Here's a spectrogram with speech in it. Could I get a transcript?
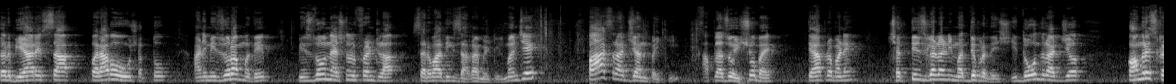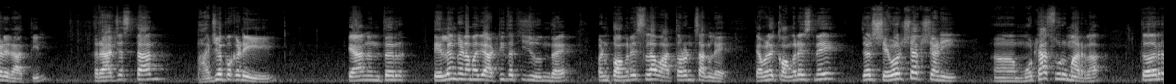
तर बी आर एसचा पराभव होऊ शकतो. आणि मिझोराममध्ये मिझो नॅशनल फ्रंटला सर्वाधिक जागा मिळतील. म्हणजे पाच राज्यांपैकी आपला जो हिशोब आहे त्याप्रमाणे छत्तीसगड आणि मध्य प्रदेश ही दोन राज्य काँग्रेसकडे राहतील राजस्थान भाजपकडे येईल त्यानंतर तेलंगणामध्ये अटीतटीची झुंज आहे पण काँग्रेसला वातावरण चांगलं आहे. त्यामुळे काँग्रेसने जर शेवटच्या क्षणी मोठा सूर मारला तर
